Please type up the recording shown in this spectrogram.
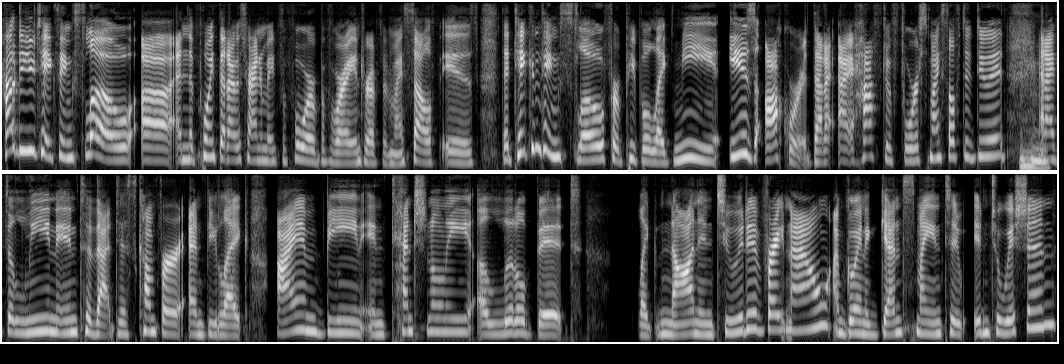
how do you take things slow? Uh, and the point that I was trying to make before, before I interrupted myself, is that taking things slow for people like me is awkward. That I, I have to force myself to do it, and I have to lean into that discomfort and be like, I am being intentionally a little bit like non-intuitive right now. I'm going against my intu- intuition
